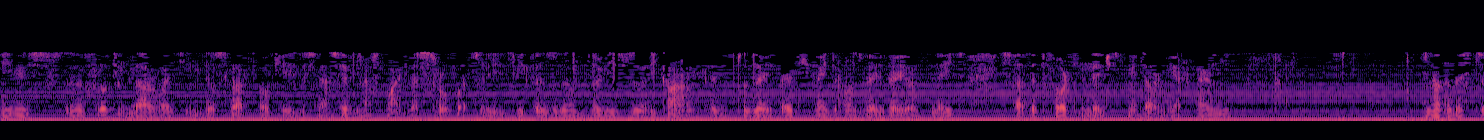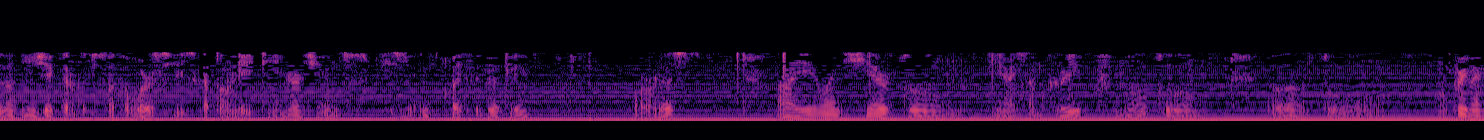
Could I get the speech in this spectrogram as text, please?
It is uh, floating larva, I think those larva, okay, this has enough mind, that's true, but it's because um, of his uh, economy, because it was very bad, he made drones very, very late. He started 14, they just made army after army. Not the best uh, injector, but it's not the worst. He's got only 80 energy and he's doing quite regularly more or less. I went here to know some creep, you know, to uh, to prevent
